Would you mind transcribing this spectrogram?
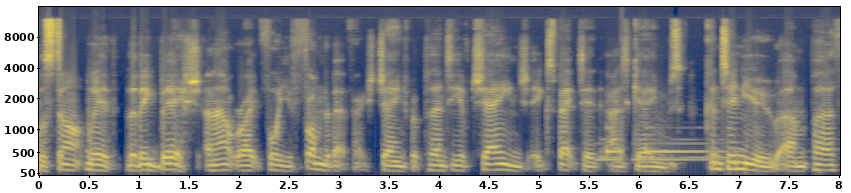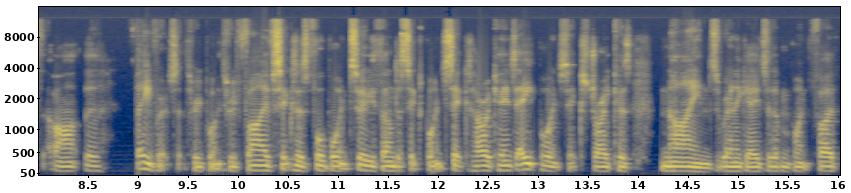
We'll start with the big bish, an outright for you from the Betfair Exchange, but plenty of change expected as games continue. Um, Perth are the favourites at 3.35, Sixers 4.2, Thunder 6.6, Hurricanes 8.6, Strikers 9s, Renegades 11.5,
